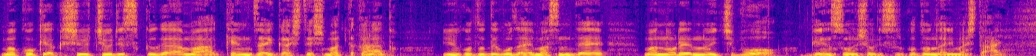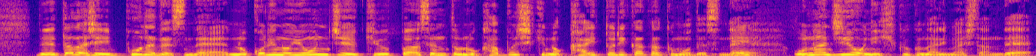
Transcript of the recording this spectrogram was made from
まあ、顧客集中リスクがまあ顕在化してしまったかなと。いうことでございますんで、まあ、のれんの一部を減損処理することになりました。はい、で、ただし一方でですね、残りの49%の株式の買取価格もですね、ええ、同じように低くなりましたんで、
